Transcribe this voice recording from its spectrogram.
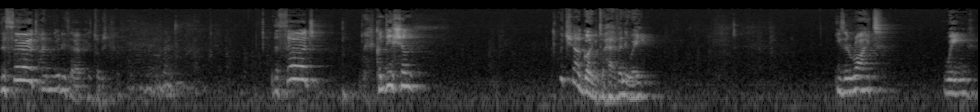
the third, I'm nearly there, Toby. The third condition, which we are going to have anyway, is a right wing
